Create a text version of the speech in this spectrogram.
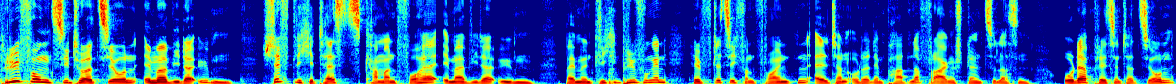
Prüfungssituation immer wieder üben. Schriftliche Tests kann man vorher immer wieder üben. Bei mündlichen Prüfungen hilft es sich von Freunden, Eltern oder dem Partner Fragen stellen zu lassen. Oder Präsentationen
